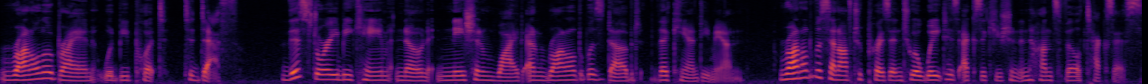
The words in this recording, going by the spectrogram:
Ronald O'Bryan would be put to death. This story became known nationwide, and Ronald was dubbed the Candyman. Ronald was sent off to prison to await his execution in Huntsville, Texas.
